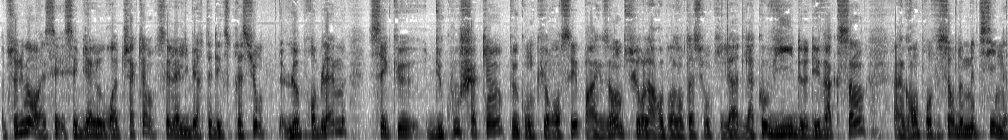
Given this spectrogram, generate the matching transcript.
Absolument, c'est bien le droit de chacun, c'est la liberté d'expression. Le problème, c'est que du coup, chacun peut concurrencer, par exemple, sur la représentation qu'il a de la Covid, des vaccins, un grand professeur de médecine.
